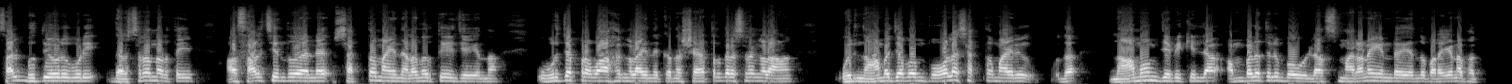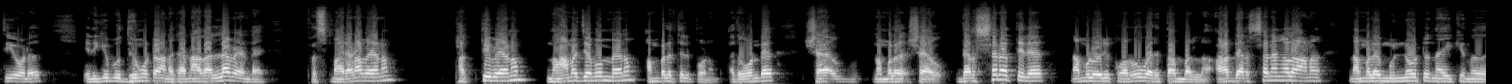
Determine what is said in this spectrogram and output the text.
സൽബുദ്ധിയോടുകൂടി ദർശനം നടത്തുകയും ആ സൽചിന്ത തന്നെ ശക്തമായി നിലനിർത്തുകയും ചെയ്യുന്ന ഊർജപ്രവാഹങ്ങളായി നിൽക്കുന്ന ക്ഷേത്ര ദർശനങ്ങളാണ് ഒരു നാമജപം പോലെ ശക്തമായൊരു ഇത് നാമവും ജപിക്കില്ല അമ്പലത്തിലും പോവില്ല സ്മരണയുണ്ട് എന്ന് പറയുന്ന ഭക്തിയോട് എനിക്ക് ബുദ്ധിമുട്ടാണ്. കാരണം അതല്ല വേണ്ടേ. സ്മരണ വേണം ഭക്തി വേണം നാമജപം വേണം അമ്പലത്തിൽ പോകണം അതുകൊണ്ട് നമ്മൾ ദർശനത്തിൽ നമ്മൾ ഒരു കുറവ് വരുത്താൻ പാടില്ല. ആ ദർശനങ്ങളാണ് നമ്മളെ മുന്നോട്ട് നയിക്കുന്നത്.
